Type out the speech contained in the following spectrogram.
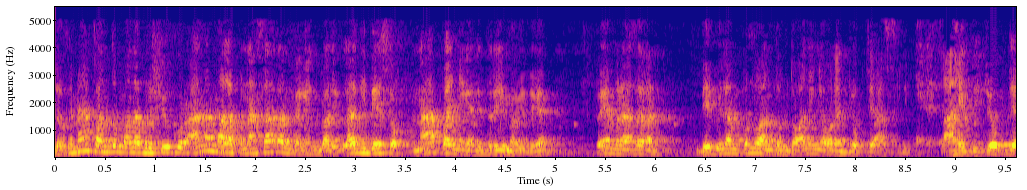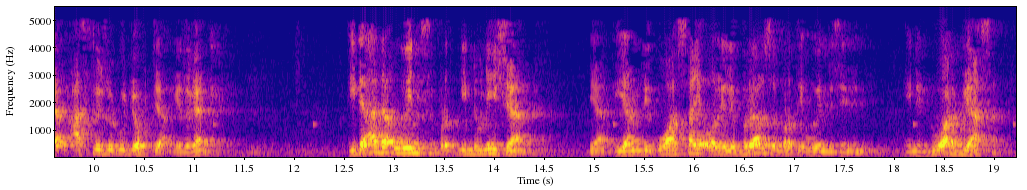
Loh kenapa antum malah bersyukur? Anak malah penasaran pengen balik lagi besok. Kenapa ini nggak diterima gitu kan? Pengen penasaran. Dia bilang perlu antum tahu ini orang Jogja asli. Lahir di Jogja, asli suku Jogja gitu kan? Tidak ada UIN seperti Indonesia ya yang dikuasai oleh liberal seperti UIN di sini. Ini luar biasa.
